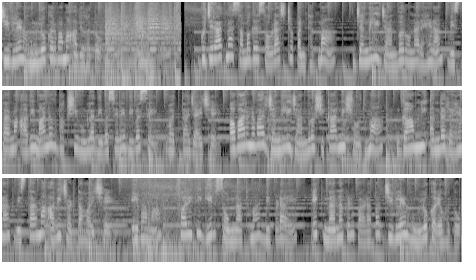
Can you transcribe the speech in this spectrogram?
જીવલેણ હુમલો કરવામાં આવ્યો હતો. ગુજરાતના સમગ્ર સૌરાષ્ટ્ર પંથકમાં જંગલી જાનવરોના રહેણાંક વિસ્તારમાં આવી માનવભક્ષી હુમલા દિવસે ને દિવસે વધતા જાય છે. અવારનવાર જંગલી જાનવરો શિકારની શોધમાં ગામની અંદર રહેણાંક વિસ્તારમાં આવી ચડતા હોય છે. એવામાં ફરીથી ગીર સોમનાથમાં દીપડાએ એક નાનકડી પાડા પર જીવલેણ હુમલો કર્યો હતો.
